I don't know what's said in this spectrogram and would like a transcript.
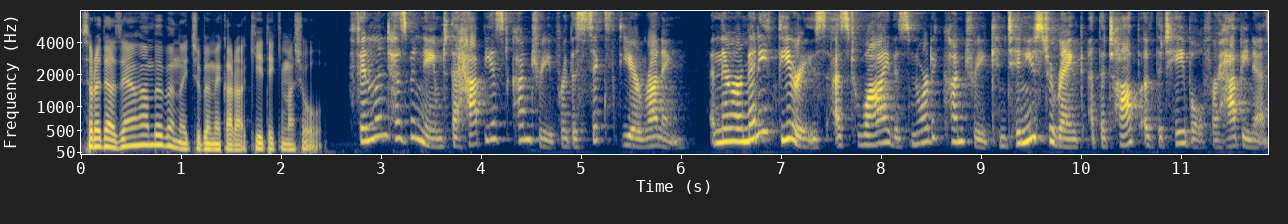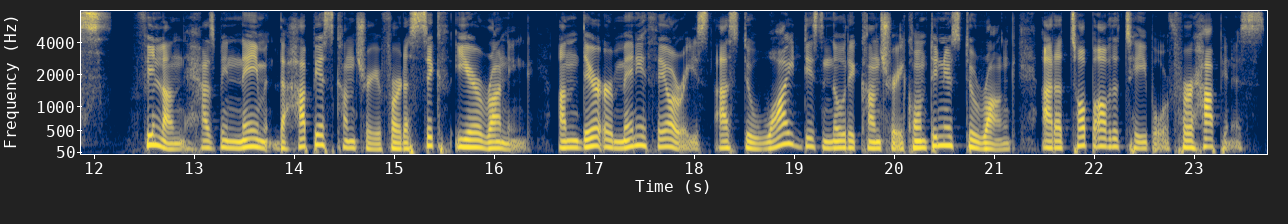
それでは前半部分の一部目から聞いていきましょう。 Finland has been named the happiest country for the sixth year running, and there are many theories as to why this Nordic country continues to rank at the top of the table for happiness. Finland has been named the happiest country for the sixth year running, and there are many theories as to why this Nordic country continues to rank at the top of the table for happiness.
